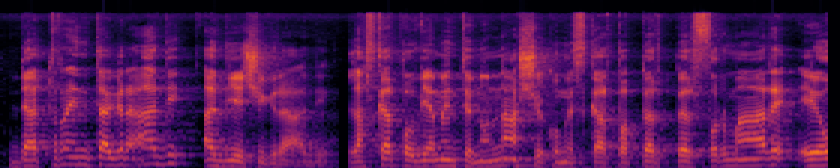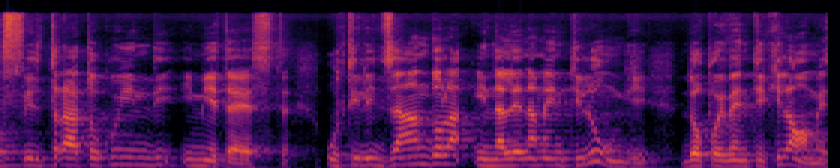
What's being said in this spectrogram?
da 30 gradi a 10 gradi. La scarpa ovviamente non nasce come scarpa per performare e ho filtrato quindi i miei test, utilizzandola in allenamenti lunghi, dopo i 20 km,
